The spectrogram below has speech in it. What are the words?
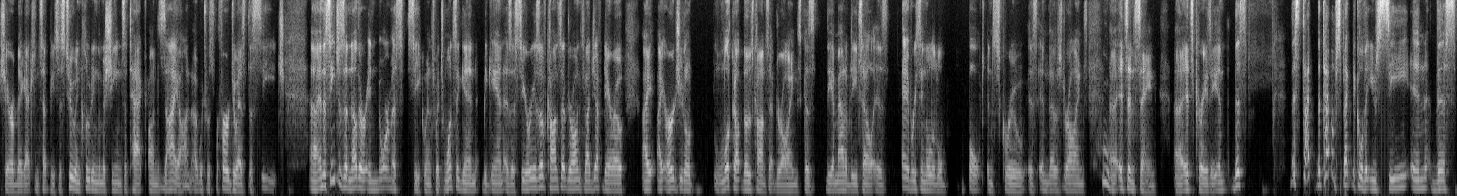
share of big action set pieces too, including the machine's attack on Zion, uh, which was referred to as the Siege. Uh, and the Siege is another enormous sequence, which once again began as a series of concept drawings by Geof Darrow. I, I urge you to look up those concept drawings because the amount of detail is every single little bolt and screw is in those drawings. Uh, it's insane. Uh, it's crazy. And this this type the type of spectacle that you see in this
